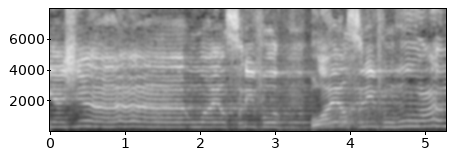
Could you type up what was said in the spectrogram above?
يشاء ويصرفه ويصرفه عن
